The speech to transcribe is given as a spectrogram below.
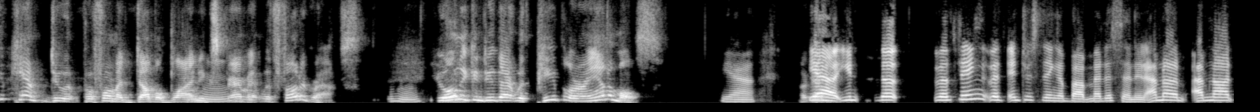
You can't do it, perform a double blind mm-hmm. experiment with photographs. Mm-hmm. You only can do that with people or animals. Yeah. Okay? Yeah. You the the thing that's interesting about medicine, and I'm not I'm not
